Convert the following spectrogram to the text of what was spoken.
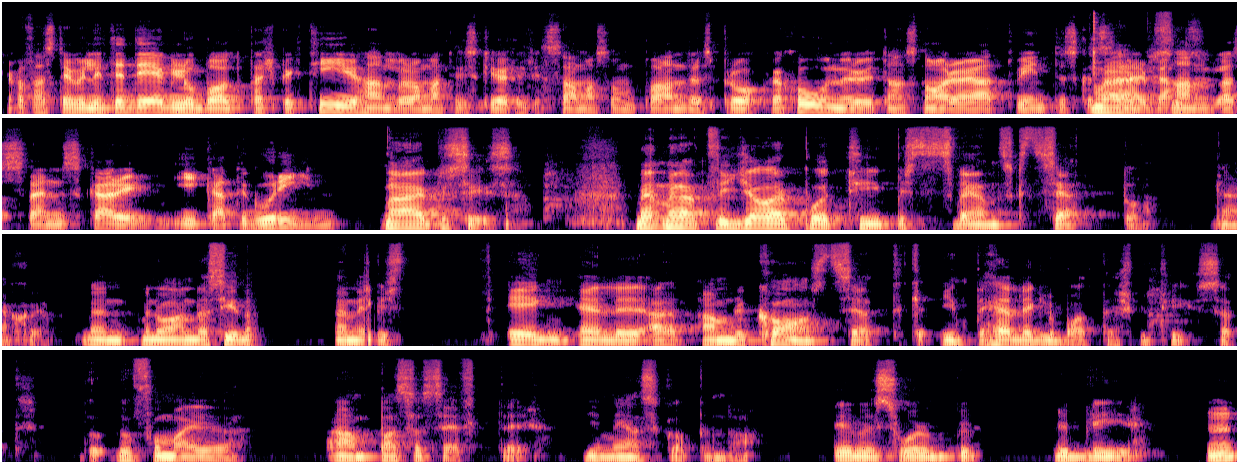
Ja, fast det är väl inte det globalt perspektiv handlar om att vi ska göra detsamma som på andra språkversioner utan snarare att vi inte ska särbehandla svenskar i, kategorin. Nej, precis. Men, men, att vi gör på ett typiskt svenskt sätt då, kanske. Men, men å andra sidan, eng eller amerikanskt sätt, inte heller globalt perspektiv. Så då, då, får man ju anpassa sig efter gemenskapen då. Det är väl så det blir. Mm.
